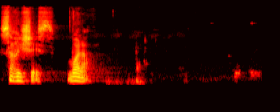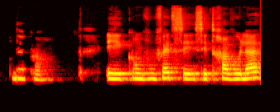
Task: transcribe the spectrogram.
sa richesse. Voilà. D'accord. Et quand vous faites ces, travaux-là,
